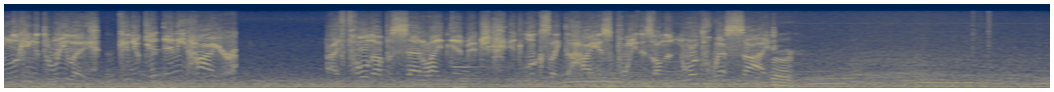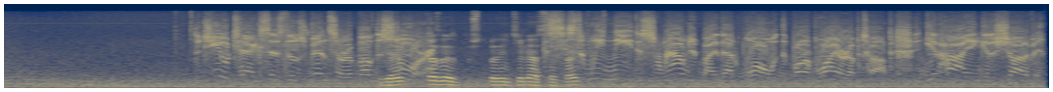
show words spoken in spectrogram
I'm looking at the relay. I've pulled up a satellite image. It looks like the highest point is on the northwest side. Так. The geotag says those vents are above the Я store. показываю, что The вентиляция, так? system we need is surrounded by that wall with the barbed wire up top. Get high and get a shot of it.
